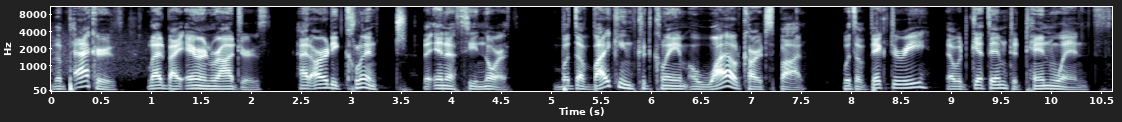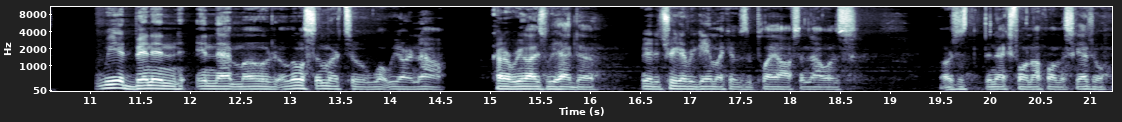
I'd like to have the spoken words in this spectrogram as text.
The Packers, led by Aaron Rodgers, had already clinched the NFC North, but the Vikings could claim a wild card spot with a victory that would get them to 10 wins. We had been in in that mode a little similar to what we are now. Kind of realized we had to we had to treat every game like it was the playoffs and that was that was just the next one up on the schedule.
